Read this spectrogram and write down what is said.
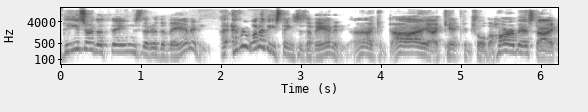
these are the things that are the vanity. Every one of these things is a vanity. I could die. I can't control the harvest. I,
